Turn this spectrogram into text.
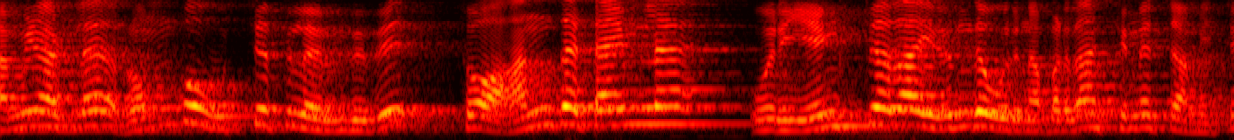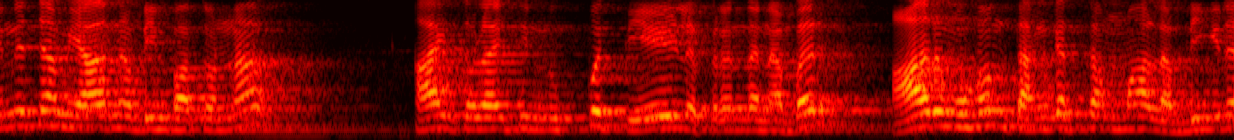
தமிழ்நாட்டில் ரொம்ப உச்சத்தில் இருந்தது. ஸோ அந்த டைமில் ஒரு யங்ஸ்டராக இருந்த ஒரு நபர் தான் சின்னச்சாமி. சின்னச்சாமி யாருன்னு அப்படின்னு பார்த்தோம்னா ஆயிரத்தி தொள்ளாயிரத்தி முப்பத்தி ஏழில் பிறந்த நபர் ஆறுமுகம் தங்கத்தம்மாள் அப்படிங்கிற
